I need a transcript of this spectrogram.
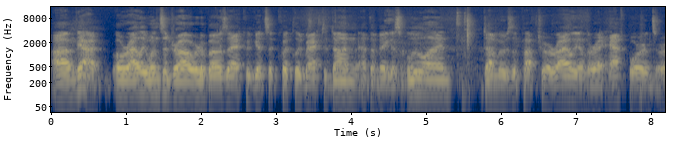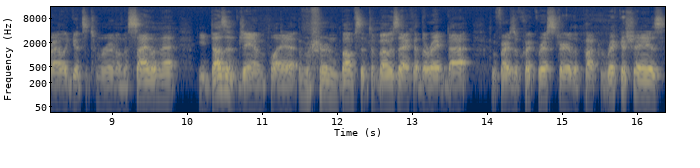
Um, yeah, O'Reilly wins the draw over to Bozak, who gets it quickly back to Dunn at the Vegas blue line. Dunn moves the puck to O'Reilly on the right half boards. O'Reilly gets it to Maroon on the side of the net. He doesn't jam play it. Maroon bumps it to Bozak at the right dot, who fires a quick wrister. The puck ricochets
